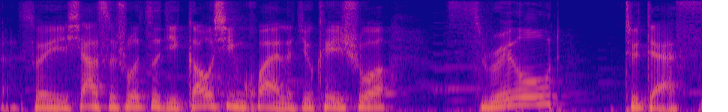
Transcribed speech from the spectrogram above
了。所以下次说自己高兴坏了，就可以说 thrilled to death。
